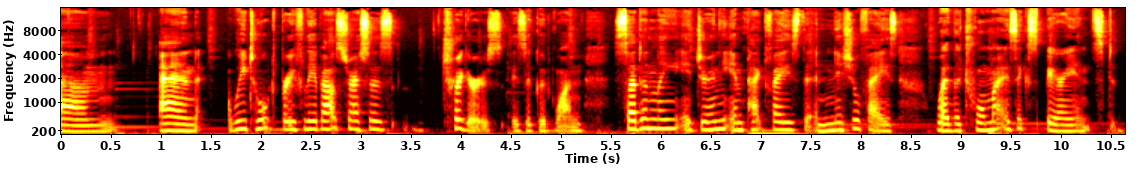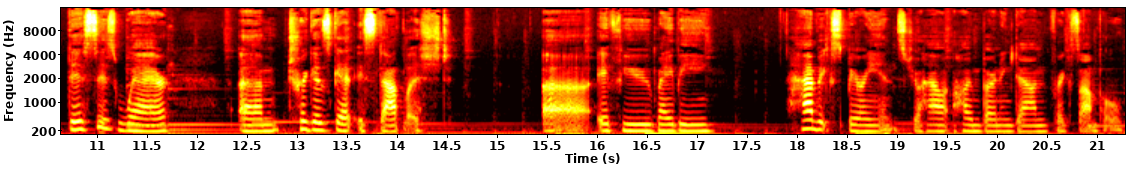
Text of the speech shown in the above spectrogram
Um, and we talked briefly about stresses. Triggers is a good one. Suddenly, during the impact phase, the initial phase where the trauma is experienced, this is where um, triggers get established. Uh, if you maybe have experienced your home burning down, for example,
